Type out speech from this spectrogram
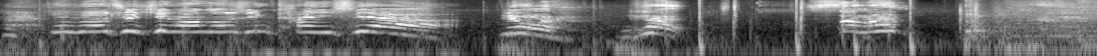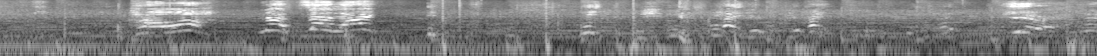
要不要去健康中心看一下？不用了，你看，上篮。好啊，那再来。嘿嘿嘿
